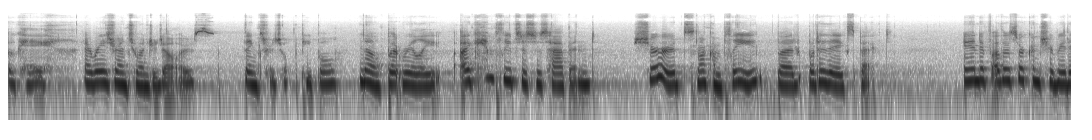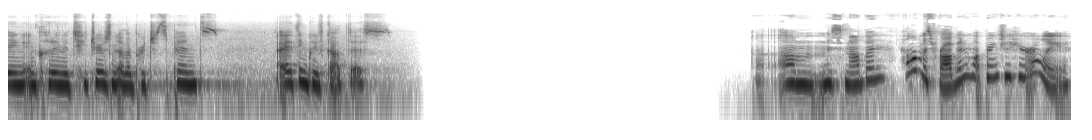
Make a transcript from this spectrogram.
Okay, I raised around $200. Thanks, Rachel, people. No, but really, I can't believe this just happened. Sure, it's not complete, but what do they expect? And if others are contributing, including the teachers and other participants, I think we've got this. Um, Miss Melvin? Hello, Miss Robin. What brings you here early?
